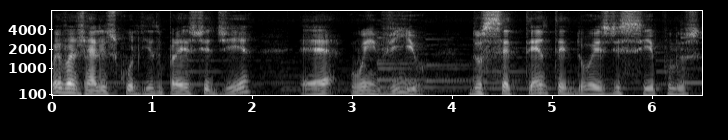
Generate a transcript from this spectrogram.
O evangelho escolhido para este dia é o envio dos 72 discípulos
